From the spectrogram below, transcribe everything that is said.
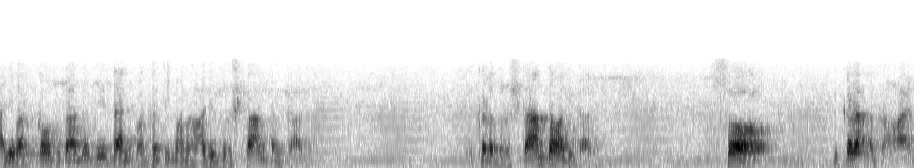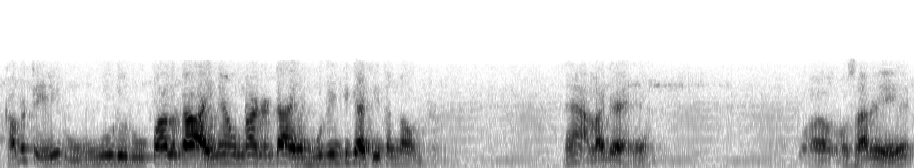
అది వర్కౌట్ కాదు అది. దాని పద్ధతి మనం అది దృష్టాంతం కాదు. ఇక్కడ దృష్టాంతం అది కాదు. సో ఇక్కడ కాబట్టి మూడు రూపాలుగా ఆయనే ఉన్నాడంటే ఆయన మూడింటికి అతీతంగా ఉంటాడు. అలాగే ఒకసారి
